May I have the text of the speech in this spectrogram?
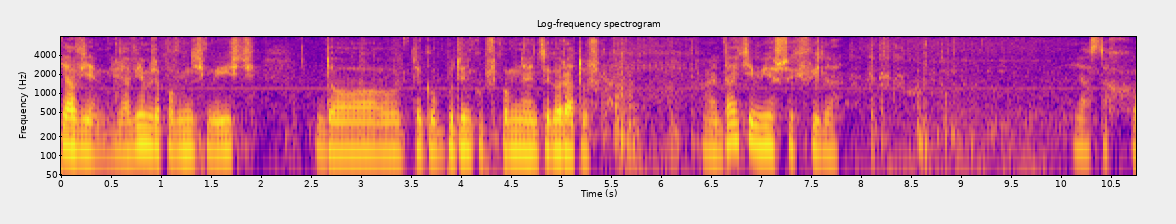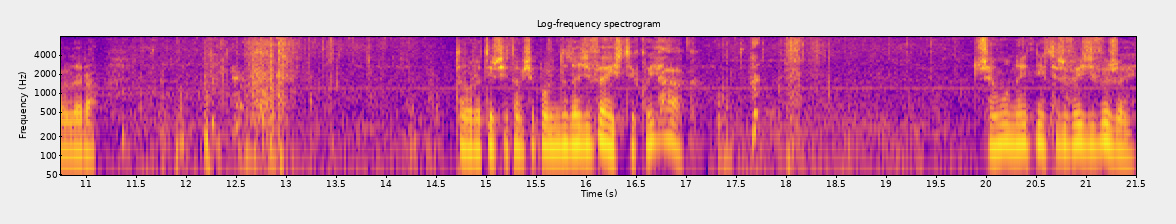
Ja wiem, ja wiem, że powinniśmy iść do tego budynku przypominającego ratusz. Ale dajcie mi jeszcze chwilę. Jasna cholera. Teoretycznie tam się powinno dać wejść, tylko jak? Czemu Nate nie chcesz wejść wyżej?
